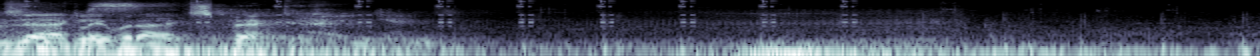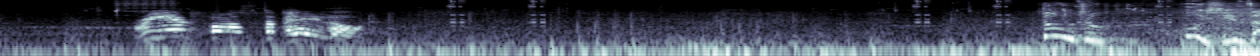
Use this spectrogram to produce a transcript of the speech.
exactly what I expected. Reinforce the payload. 冻住，不许走。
